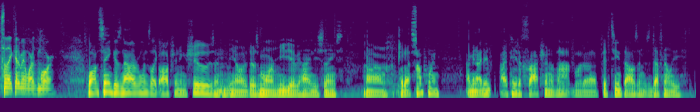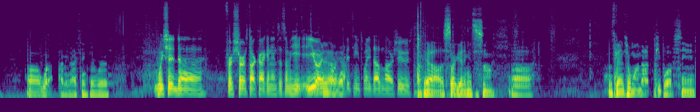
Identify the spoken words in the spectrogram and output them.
So they could have been worth more. Well, I'm saying because now everyone's like auctioning shoes, and you know, there's more media behind these things. Um, but at some point, I mean, I didn't, I paid a fraction of that, but uh, fifteen thousand is definitely uh, what I mean. I think they're worth. We should uh, for sure start cracking into some heat. You already Yeah, bought yeah. fifteen, twenty thousand dollar shoes. Yeah, let's start getting into some. Uh, let's get into one that people have seen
